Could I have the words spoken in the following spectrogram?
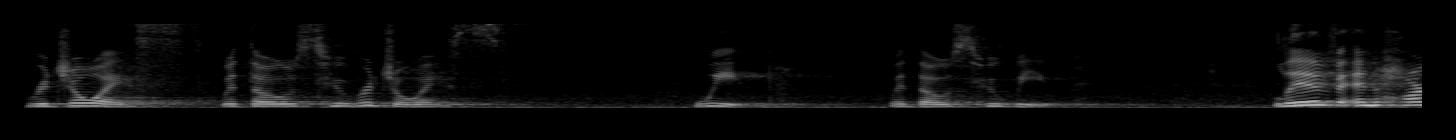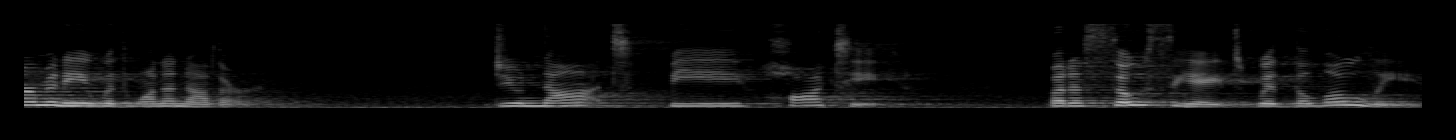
Rejoice with those who rejoice. Weep with those who weep. Live in harmony with one another. Do not be haughty, but associate with the lowly.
